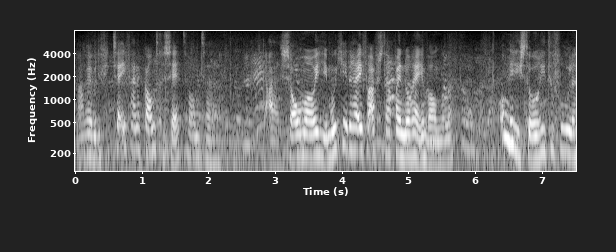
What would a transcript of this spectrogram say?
Maar we hebben de fiets even aan de kant gezet, want ja, zo mooi. Hier moet je er even afstappen en doorheen wandelen. Om de historie te voelen.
